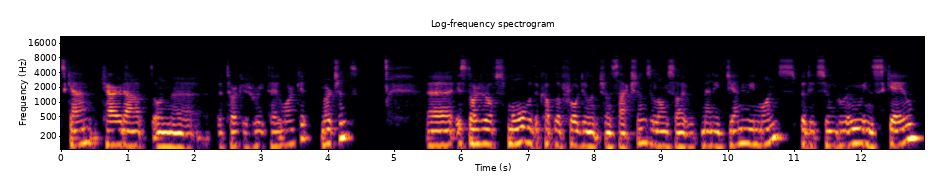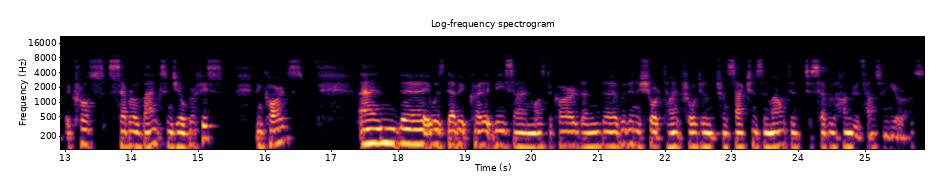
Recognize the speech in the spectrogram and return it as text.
scam carried out on a, a Turkish retail market merchant uh, it started off small with a couple of fraudulent transactions alongside with many genuine ones, but it soon grew in scale across several banks and geographies and cards. And uh, it was debit, credit, Visa, and MasterCard. And uh, within a short time, fraudulent transactions amounted to several hundred thousand euros.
